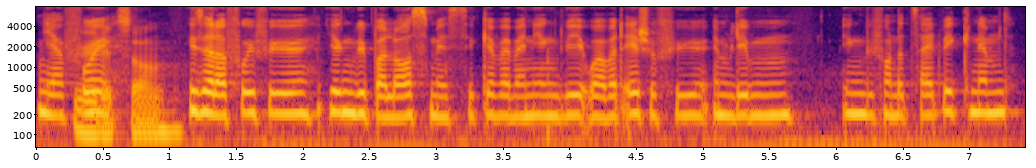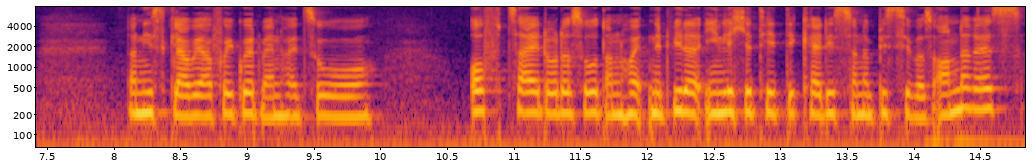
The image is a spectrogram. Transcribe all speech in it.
Ja, voll. Ich sagen. Ist halt auch voll viel irgendwie balancemäßig, weil wenn irgendwie Arbeit eh schon viel im Leben irgendwie von der Zeit wegnimmt, dann ist es, glaube ich, auch voll gut, wenn halt so oft Zeit oder so dann halt nicht wieder ähnliche Tätigkeit ist, sondern ein bisschen was anderes.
